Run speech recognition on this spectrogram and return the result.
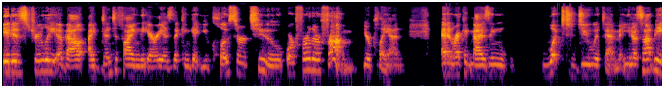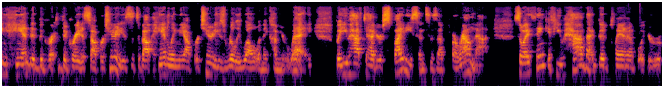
it is truly about identifying the areas that can get you closer to or further from your plan and recognizing what to do with them. You know, it's not being handed the, the greatest opportunities. It's about handling the opportunities really well when they come your way. But you have to have your spidey senses up around that. So I think if you have that good plan of what you're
